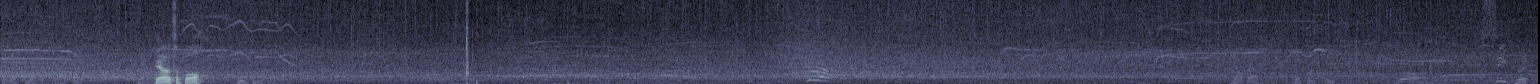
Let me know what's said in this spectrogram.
The left fielder, number eight, Yeah, that's a ball. Busy. You're out. Now batting, the first baseman, Ron Seacrest.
